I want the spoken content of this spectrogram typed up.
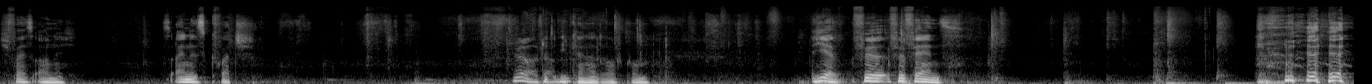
Ich weiß auch nicht. Das eine ist Quatsch. Ja, Wird eh keiner drauf kommen. Hier, für, für Fans.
